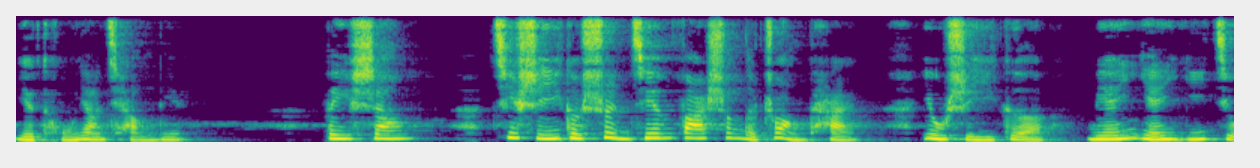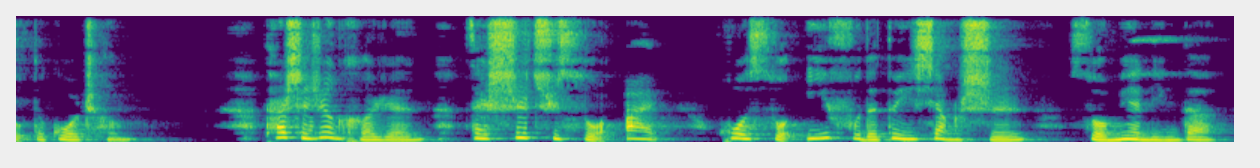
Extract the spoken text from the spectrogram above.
也同样强烈。悲伤既是一个瞬间发生的状态，又是一个绵延已久的过程。它是任何人在失去所爱或所依附的对象时。所面临的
